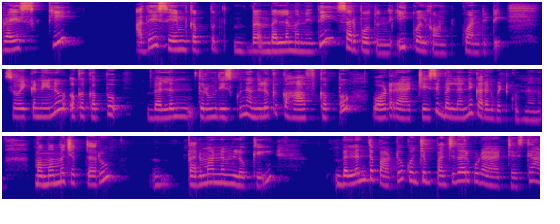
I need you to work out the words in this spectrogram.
రైస్కి అదే సేమ్ కప్పు బెల్లం అనేది సరిపోతుంది ఈక్వల్ కౌంట్ క్వాంటిటీ సో ఇక్కడ నేను ఒక కప్పు బెల్లం తురుము తీసుకుని అందులోకి ఒక హాఫ్ కప్పు వాటర్ యాడ్ చేసి బెల్లాన్ని కరగబెట్టుకుంటున్నాను. మా అమ్మమ్మ చెప్తారు పరమాన్నంలోకి బెల్లంతో పాటు కొంచెం పంచదార కూడా యాడ్ చేస్తే ఆ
